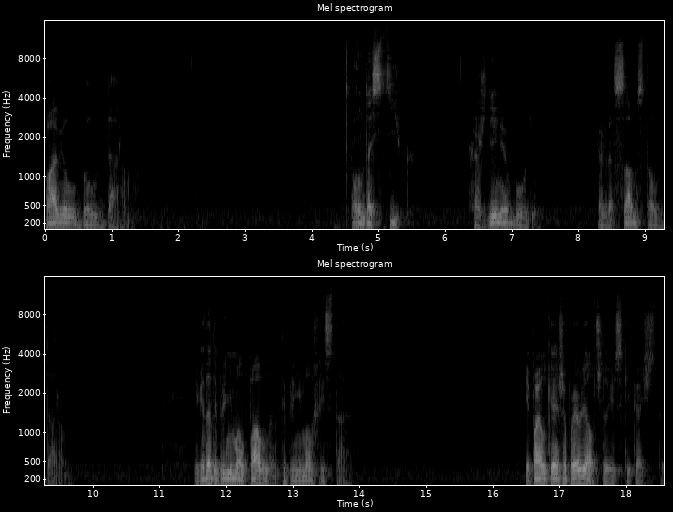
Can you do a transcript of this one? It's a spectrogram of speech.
Павел был даром. Он достиг хождения в Боге, когда сам стал даром. И когда ты принимал Павла, ты принимал Христа. И Павел, конечно, проявлял человеческие качества.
